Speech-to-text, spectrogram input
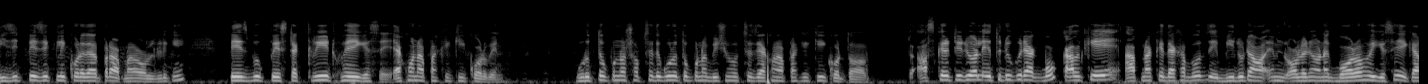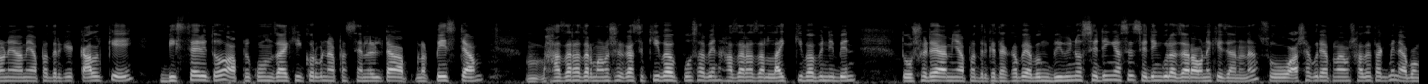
visit পেজে ক্লিক করে দেওয়ার পর আপনার অলরেডি ফেসবুক পেজটা ক্রিয়েট হয়ে গেছে, এখন আপনাকে কি করবেন? গুরুত্বপূর্ণ সবচেয়ে গুরুত্বপূর্ণ বিষয় হচ্ছে যে এখন আপনাকে কি করতে হবে? তো আজকের টিউটোরিয়াল এতটুকু রাখব। কালকে আপনাকে দেখাবো যে ভিডিওটা অলরেডি অনেক বড় হয়ে গেছে, এই কারণে আমি আপনাদেরকে কালকে বিস্তারিত আপনি কোন জায়গায় কী করবেন, আপনার চ্যানেলটা আপনার পেজটা হাজার হাজার মানুষের কাছে কীভাবে পৌঁছাবেন, হাজার হাজার লাইক কীভাবে নেবেন, তো সেটাই আমি আপনাদেরকে দেখাবো। এবং বিভিন্ন সেটিং আছে সেটিংগুলো যারা অনেকে জানে না সো আশা করি আপনারা সাথে থাকবেন এবং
